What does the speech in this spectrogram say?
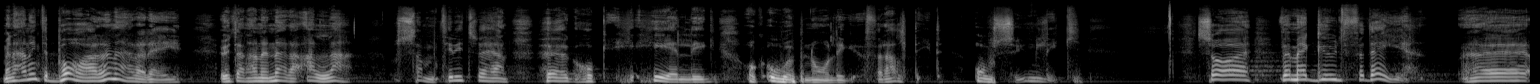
Men han är inte bara nära dig, utan han är nära alla. Och samtidigt så är han hög och helig och ouppnåelig för alltid. Osynlig. Så eh, vem är Gud för dig? Eh,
